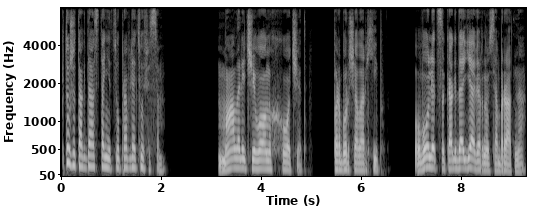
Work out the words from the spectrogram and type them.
Кто же тогда останется управлять офисом?» «Мало ли чего он хочет», — пробурчал Архип. «Уволится, когда я вернусь обратно.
